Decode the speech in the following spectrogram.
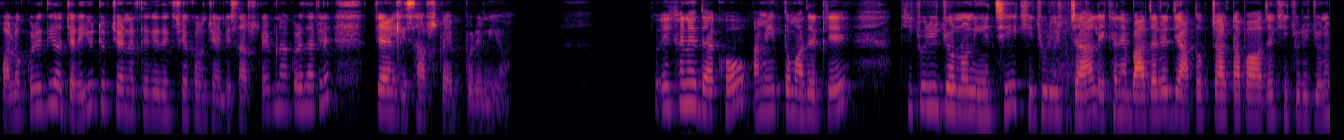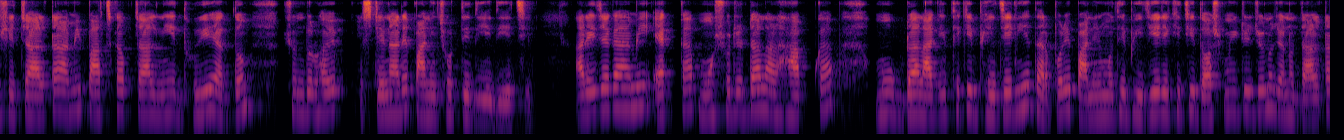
ফলো করে দিও। আর যারা ইউটিউব চ্যানেল থেকে দেখছ, এখন চ্যানেলটি সাবস্ক্রাইব না করে থাকলে চ্যানেলটি সাবস্ক্রাইব করে নিও। তো এখানে দেখো, আমি তোমাদেরকে খিচুড়ির জন্য নিয়েছি খিচুড়ির চাল। এখানে বাজারে যে আতপ চালটা পাওয়া যায় খিচুড়ির জন্য সেই চালটা আমি পাঁচ কাপ চাল নিয়ে ধুয়ে একদম সুন্দরভাবে স্টেনারে পানি ঝরতে দিয়ে দিয়েছি। আর এই জায়গায় আমি এক কাপ মসুরের ডাল আর হাফ কাপ মুগ ডাল আগে থেকে ভেজে নিয়ে তারপরে পানির মধ্যে ভিজিয়ে রেখেছি দশ মিনিটের জন্য যেন ডালটা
